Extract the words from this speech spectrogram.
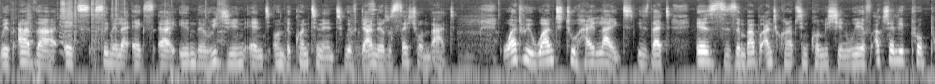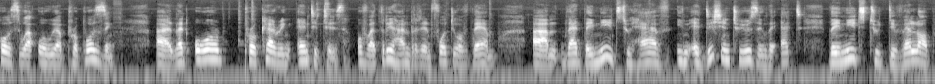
with other acts, similar acts uh, in the region and on the continent. We've done a research on that. What we want to highlight is that as the Zimbabwe Anti-Corruption Commission, we have actually proposed or we are proposing uh, that all procuring entities, over 340 of them, um, that they need to have, in addition to using the Act, they need to develop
